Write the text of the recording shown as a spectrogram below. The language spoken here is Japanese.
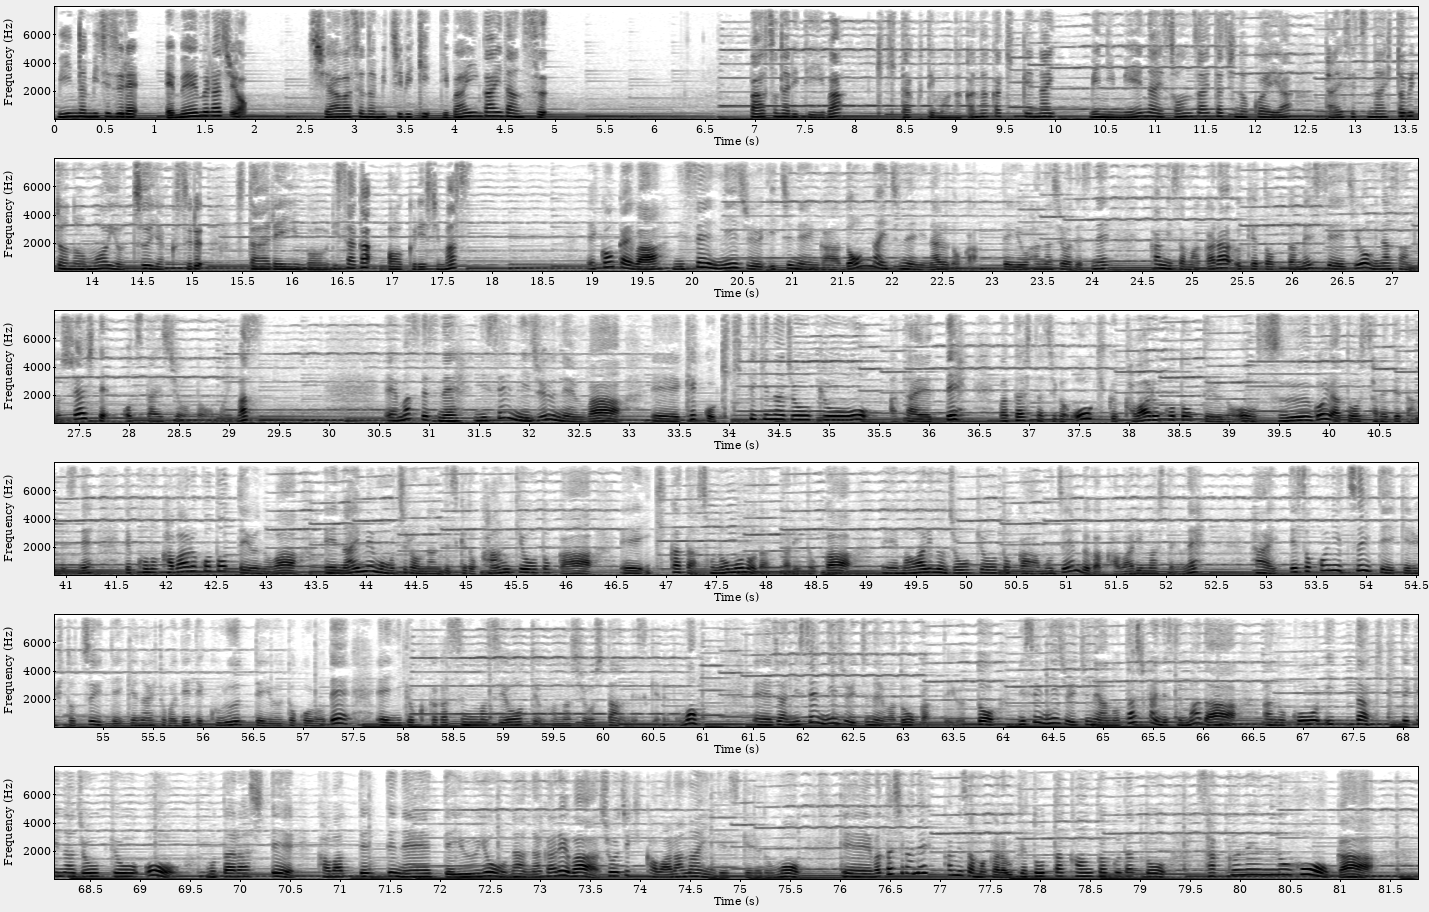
みんな道連れ MM ラジオ。幸せの導きディバインガイダンス。パーソナリティは聞きたくてもなかなか聞けない目に見えない存在たちの声や大切な人々の思いを通訳するスターレインボーリサがお送りします。え今回は2021年がどんな1年になるのかっていう話をですね神様から受け取ったメッセージを皆さんとシェアしてお伝えしようと思います。えー、まずですね2020年は、えー、結構危機的な状況を与えて私たちが大きく変わることっていうのをすごい後押しされてたんですね。でこの変わることっていうのは、えー、内面ももちろんなんですけど環境とか、えー、生き方そのものだったりとか、えー、周りの状況とかもう全部が変わりましたよね。はい、でそこについていける人ついていけない人が出てくるっていうところで、えー、二極化が進みますよっていう話をしたんですけれども、えー、じゃあ2021年はどうかっていうと2021年あの確かにですねまだあのこういった危機的な状況をもたらして変わってってねっていうような流れは正直変わらないんですけれども、えー、私がね神様から受け取った感覚だと昨年の方が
